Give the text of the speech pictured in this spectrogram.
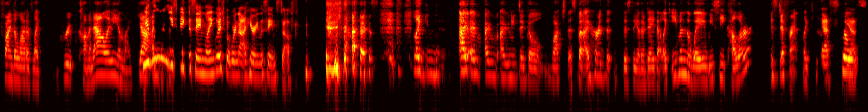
find a lot of like group commonality and like yeah we literally speak the same language but we're not hearing the same stuff yes like I, I I need to go watch this, but I heard that this the other day that like even the way we see color is different. Like yes, so, yes.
